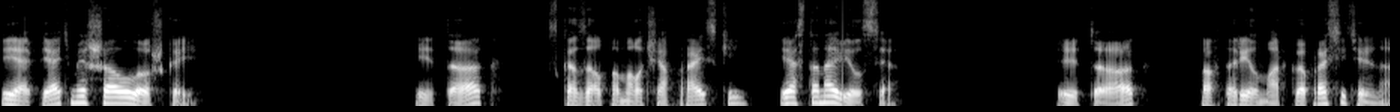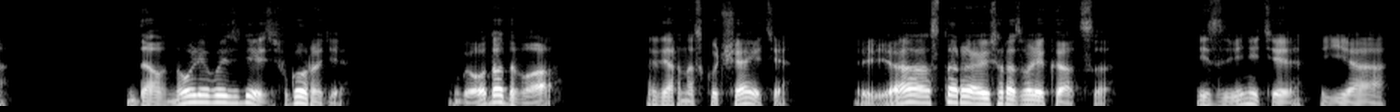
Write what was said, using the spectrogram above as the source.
и опять мешал ложкой. «Итак», — сказал, помолчав Райский, и остановился. «Итак?» — повторил Марк вопросительно. «Давно ли вы здесь, в городе?» «Года два». «Верно скучаете?» «Я стараюсь развлекаться». «Извините, я...»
